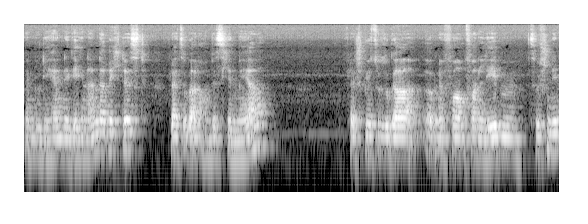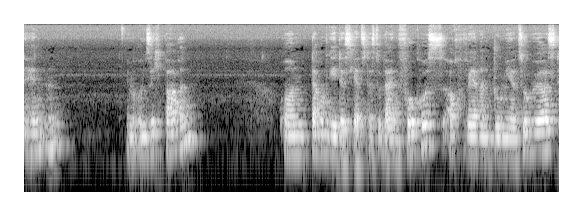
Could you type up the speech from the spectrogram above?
Wenn du die Hände gegeneinander richtest, vielleicht sogar noch ein bisschen mehr, vielleicht spürst du sogar irgendeine Form von Leben zwischen den Händen, im Unsichtbaren. Und darum geht es jetzt, dass du deinen Fokus, auch während du mir zuhörst,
